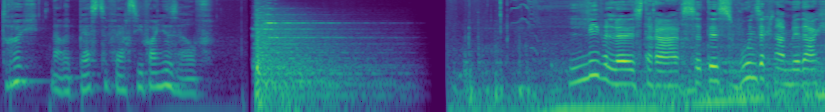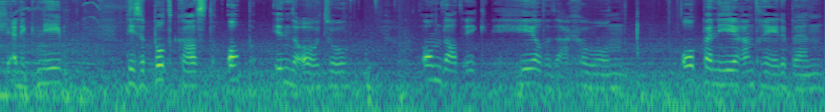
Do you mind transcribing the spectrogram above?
Terug naar de beste versie van jezelf. Lieve luisteraars, het is woensdagnamiddag en ik neem deze podcast op in de auto. Omdat ik heel de dag gewoon op en neer aan het rijden ben.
